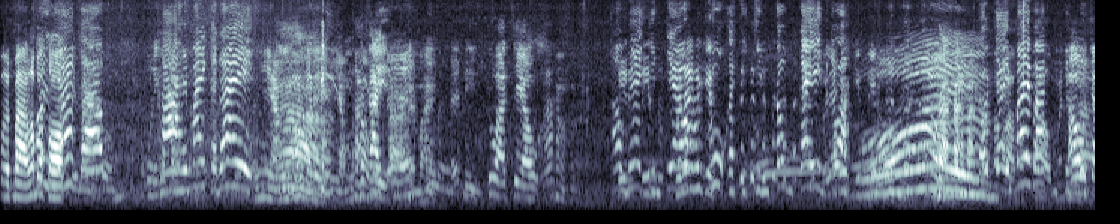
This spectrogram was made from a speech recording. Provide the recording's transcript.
เปิดปากแล้วมาตอบยากครับคาให้ไหมก็ได้อย่างนั้นก็เลยอย่างนั้นไก่ไม่ตัวเจียวเอาแม่กินแก้วลูกก็จะกินต้มไก่ตัวโอ้เข้าใจไปบัดเข้าใจ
